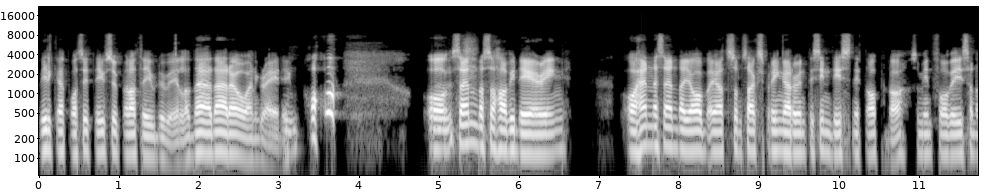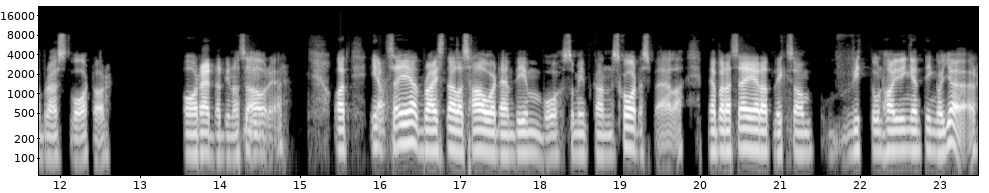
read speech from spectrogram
vilket positiv superlativ du vill. Och där, där är Owen Grady. Mm. och mm. sen då så har vi Daring och hennes enda jobb är att som sagt springa runt i sin Disney-topp då. Som inte får visa några bröstvårtor. Och rädda dinosaurier. Mm. Och att inte ja. säga att Bryce Dallas Howard är en bimbo som inte kan skådespela. Men jag bara säger att liksom Vitton har ju ingenting att göra.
